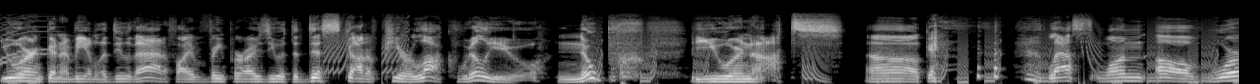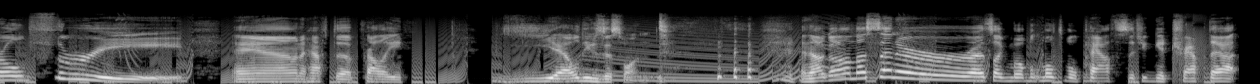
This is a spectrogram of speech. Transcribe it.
you weren't gonna be able to do that if I vaporize you with the disc out of pure luck, will you? Nope! You were not. Uh, okay. Last one of World 3. And I'm gonna have to probably... Yeah, I'll use this one. and I'll go on the center! It's like multiple paths that you can get trapped at.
